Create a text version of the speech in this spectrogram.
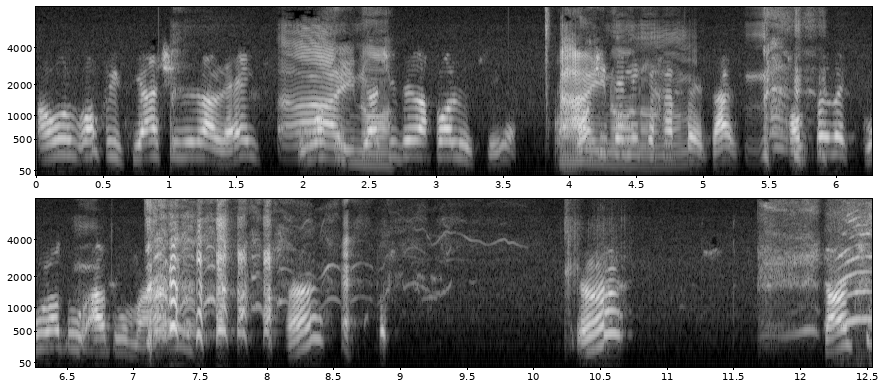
o oficial da lei, o oficial da polícia. Ai, não, não, que respetar. Compra o culo do, a do mar. Hã? Hã? Tanto?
